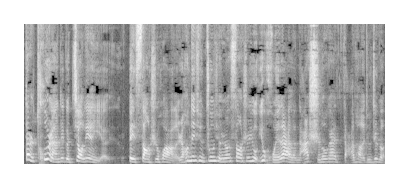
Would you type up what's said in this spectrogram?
但是突然这个教练也被丧尸化了，然后那群中学生丧尸又又回来了，拿石头开始砸他，就这个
